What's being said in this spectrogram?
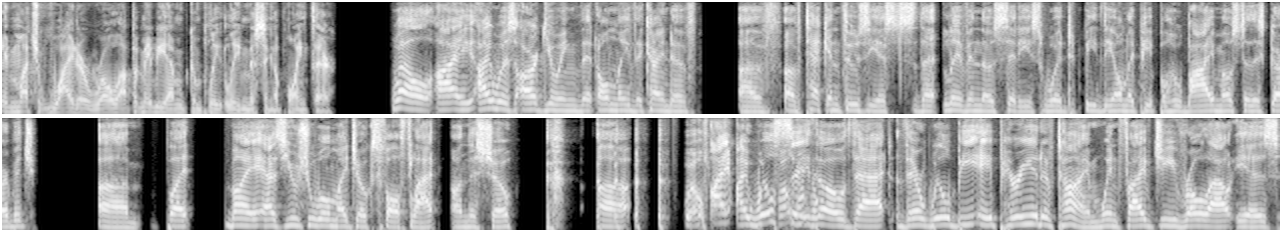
a much wider roll up. But maybe I'm completely missing a point there. Well, I I was arguing that only the kind of of of tech enthusiasts that live in those cities would be the only people who buy most of this garbage. Um, but my as usual, my jokes fall flat on this show. Uh, well, I, I will well, say well, though that there will be a period of time when 5G rollout is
